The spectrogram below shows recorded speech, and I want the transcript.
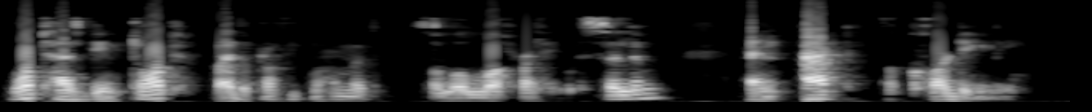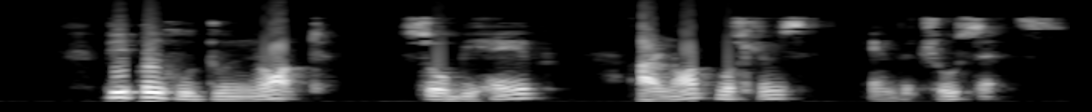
what has been taught by the Prophet Muhammad wasallam and act accordingly. People who do not so behave are not Muslims in the true sense.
